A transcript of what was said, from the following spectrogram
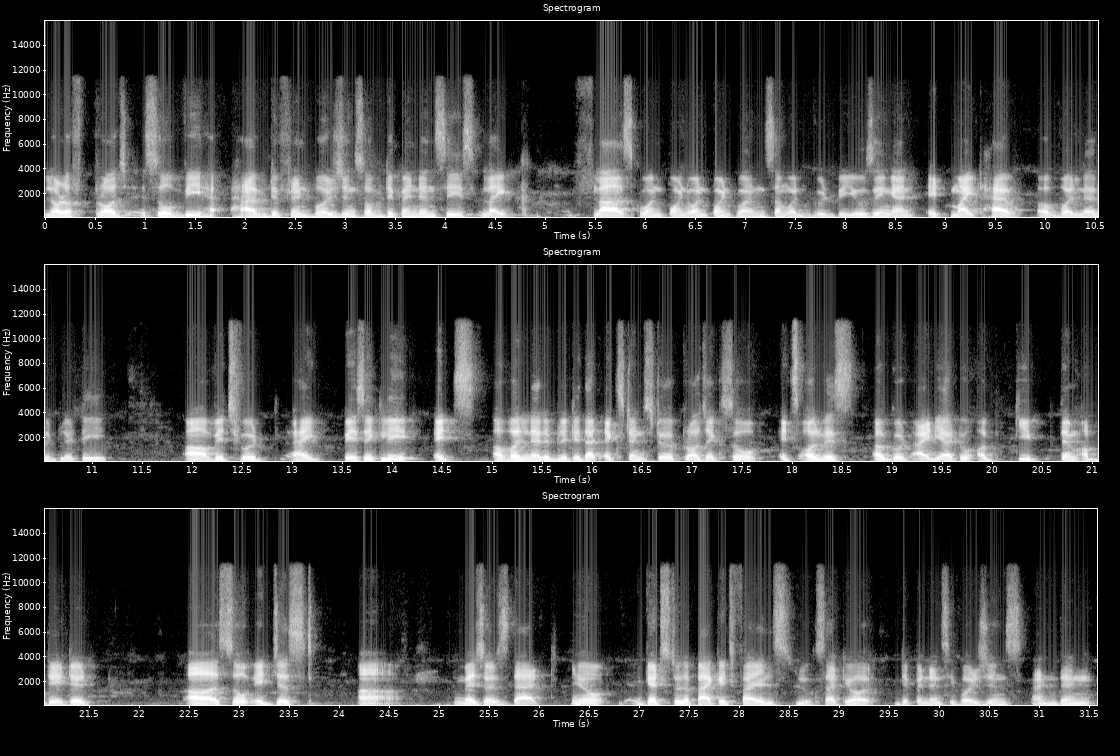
lot of projects. So we ha have different versions of dependencies like Flask 1.1.1. Someone would be using, and it might have a vulnerability, uh, which would like basically it's a vulnerability that extends to a project. So it's always a good idea to keep them updated. Uh, so it just uh, measures that you know gets to the package files looks at your dependency versions and then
